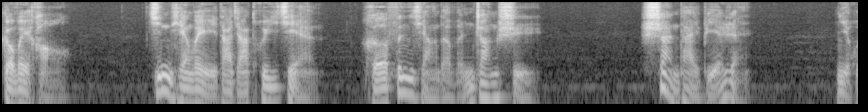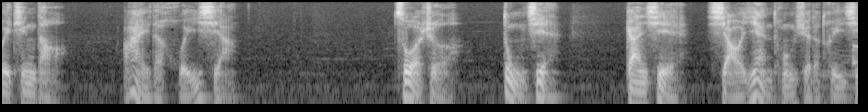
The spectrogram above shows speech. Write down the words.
各位好，今天为大家推荐和分享的文章是《善待别人》，你会听到爱的回响。作者：洞见，感谢小燕同学的推荐。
